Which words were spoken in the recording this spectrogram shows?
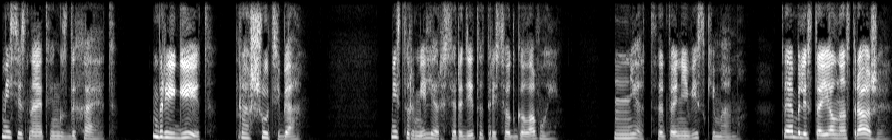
Миссис Найтвинг вздыхает. «Бригит, прошу тебя». Мистер Миллер сердито трясет головой. «Нет, это не виски, мэм. Тембли стоял на страже,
